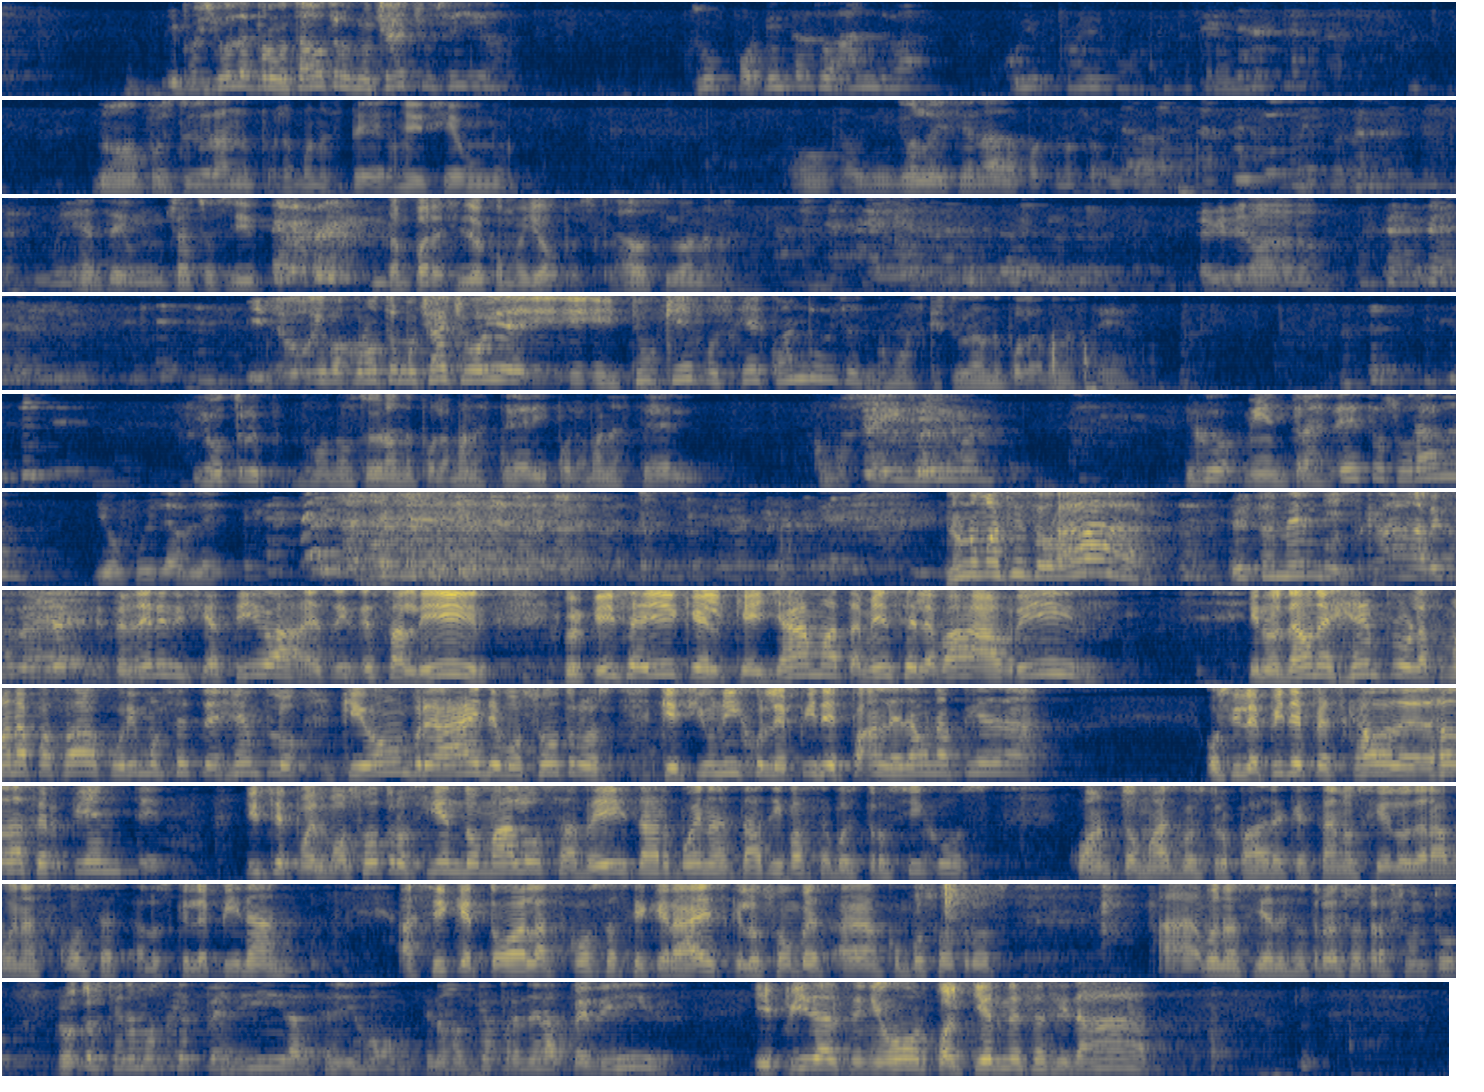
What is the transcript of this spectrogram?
Y pues yo le preguntaba a otros muchachos, ella, ¿por qué estás orando? Va? ¿Por qué estás orando? No, pues estoy orando por la hermana Esther, me decía uno. Oh, está bien. Yo no le decía nada para que no se agüitara. Imagínate, un muchacho así, tan parecido como yo, pues claro, si van a. ¿Aquí tiene o no? Y luego iba con otro muchacho, oye, ¿y, ¿y, tú qué? Pues qué, ¿cuándo? dices, no, es que estoy orando por la hermana Esther. Y otro, no, no estoy orando por la hermana Esther y por la hermana Esther. Y como seis ahí iban. Dijo, mientras estos oraban, yo fui y le hablé. No nomás es orar, Es también buscar, es, es tener iniciativa, es, es salir. Porque dice ahí que el que llama también se le va a abrir. Y nos da un ejemplo, la semana pasada cubrimos este ejemplo, ¿qué hombre hay de vosotros que si un hijo le pide pan le da una piedra? O si le pide pescado le da una serpiente. Dice, pues vosotros siendo malos sabéis dar buenas dádivas a vuestros hijos. ¿Cuánto más vuestro Padre que está en los cielos dará buenas cosas a los que le pidan? Así que todas las cosas que queráis que los hombres hagan con vosotros, ah, bueno, si es otro, es otro asunto. Nosotros tenemos que pedir al Señor, tenemos que aprender a pedir. Y pida al Señor cualquier necesidad.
